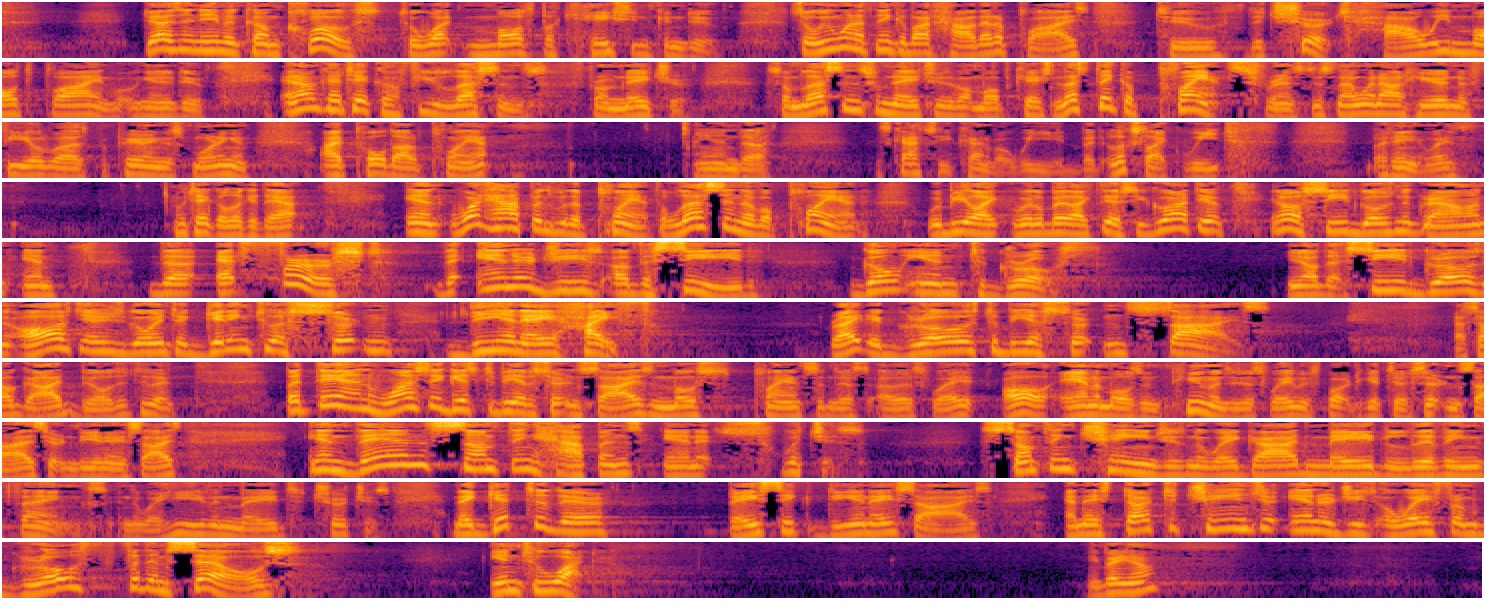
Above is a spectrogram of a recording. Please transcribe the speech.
doesn't even come close to what multiplication can do. So we want to think about how that applies to the church, how we multiply and what we're going to do. And I'm going to take a few lessons from nature. Some lessons from nature about multiplication. Let's think of plants, for instance. And I went out here in the field while I was preparing this morning and I pulled out a plant. And uh, it's actually kind of a weed, but it looks like wheat. But anyway, we'll take a look at that. And what happens with a plant? The lesson of a plant would be like a little bit like this. You go out there, you know, a seed goes in the ground, and the, at first, the energies of the seed go into growth. You know, the seed grows and all its energies go into getting to a certain DNA height. Right? It grows to be a certain size. That's how God built it to it. But then, once it gets to be of a certain size, and most plants in this are this way, all animals and humans are this way, we're supposed to get to a certain size, certain DNA size. And then something happens and it switches something changes in the way God made living things, in the way He even made churches. And they get to their basic DNA size, and they start to change their energies away from growth for themselves into what? Anybody know?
